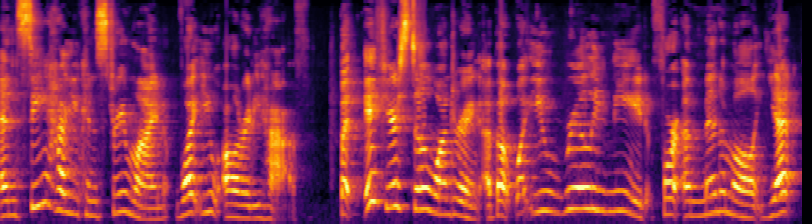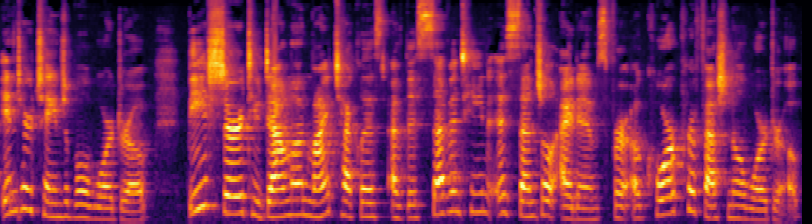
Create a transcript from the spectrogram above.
and see how you can streamline what you already have. But if you're still wondering about what you really need for a minimal yet interchangeable wardrobe, be sure to download my checklist of the 17 essential items for a core professional wardrobe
